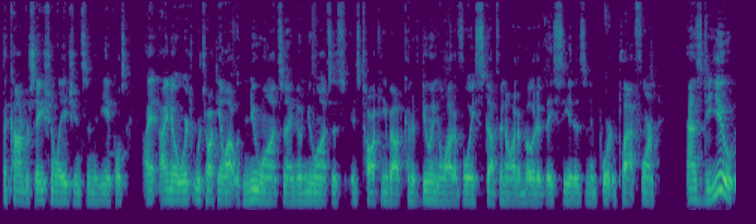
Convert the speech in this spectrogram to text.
the conversational agents in the vehicles. I, I know we're, we're talking a lot with Nuance, and I know Nuance is, is talking about kind of doing a lot of voice stuff in automotive. They see it as an important platform. As do you.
